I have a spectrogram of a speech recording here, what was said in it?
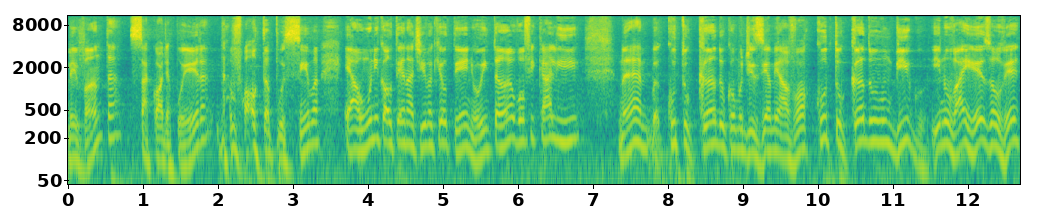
levanta, sacode a poeira, dá volta por cima, é a única alternativa que eu tenho. Ou então eu vou ficar ali, né, cutucando, como dizia minha avó, cutucando o umbigo e não vai resolver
